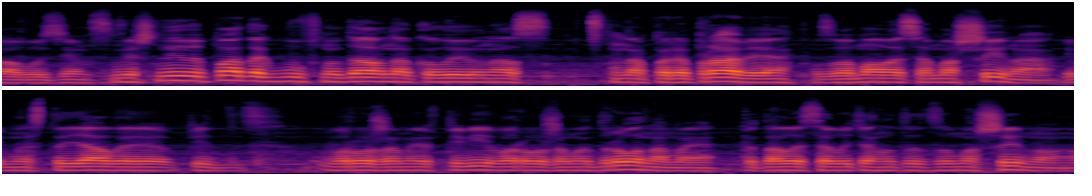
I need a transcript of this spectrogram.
галузі. Смішний випадок був недавно, коли у нас на переправі зламалася машина, і ми стояли під ворожими FPV, ворожими дронами, питалися витягнути цю машину.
